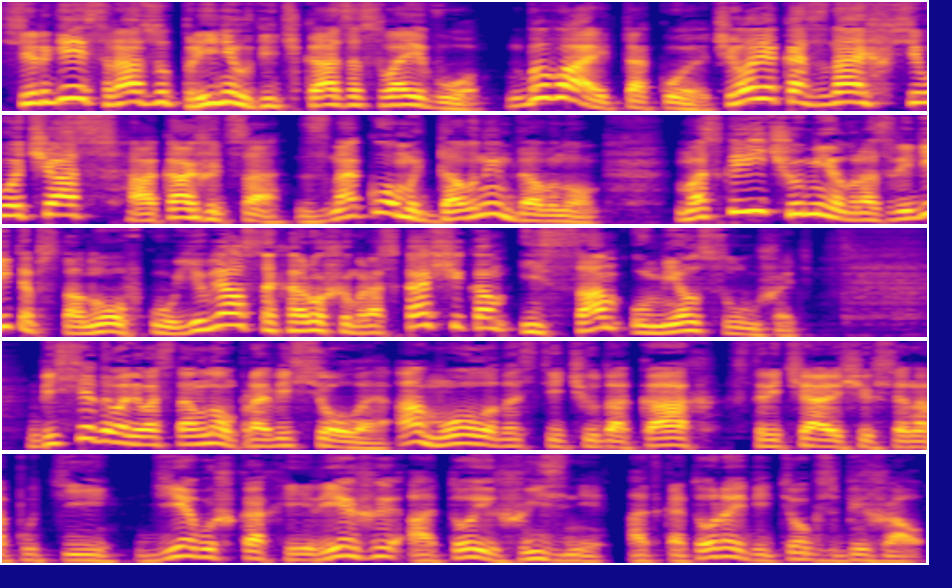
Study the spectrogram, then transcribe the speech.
Сергей сразу принял Витька за своего. Бывает такое. Человека знаешь всего час, а кажется, знакомый давным-давно. Москвич умел разрядить обстановку, являлся хорошим рассказчиком и сам умел слушать. Беседовали в основном про веселое, о молодости, чудаках, встречающихся на пути, девушках и реже о той жизни, от которой Витек сбежал.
